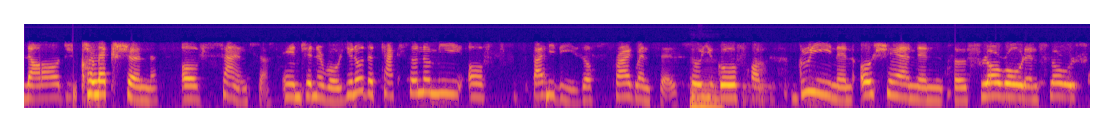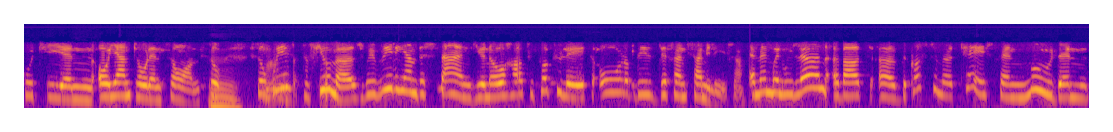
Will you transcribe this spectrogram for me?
large collection of scents in general. You know, the taxonomy of families of fragrances. So mm-hmm. you go from green and ocean and uh, floral and floral fruity and oriental and so on. So, mm. so with perfumers, we really understand, you know, how to populate all of these different families. And then when we learn about uh, the customer taste and mood and,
